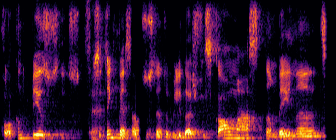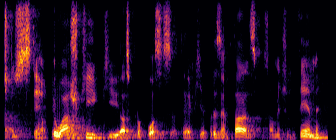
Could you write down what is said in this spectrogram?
colocando pesos nisso. Certo. Você tem que pensar na sustentabilidade fiscal, mas também na do sistema. Eu acho que, que as propostas até aqui apresentadas, principalmente do Temer,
